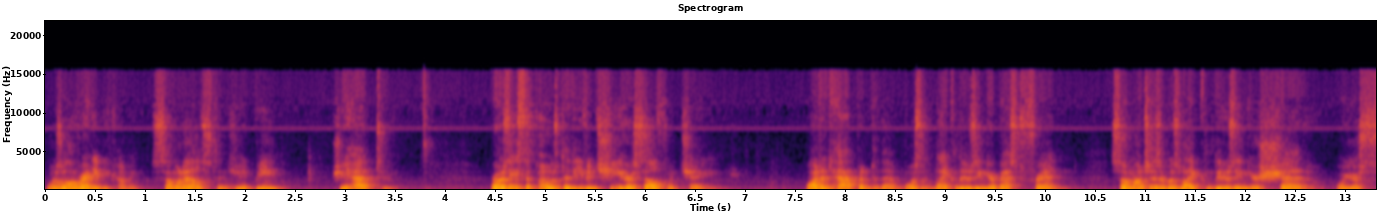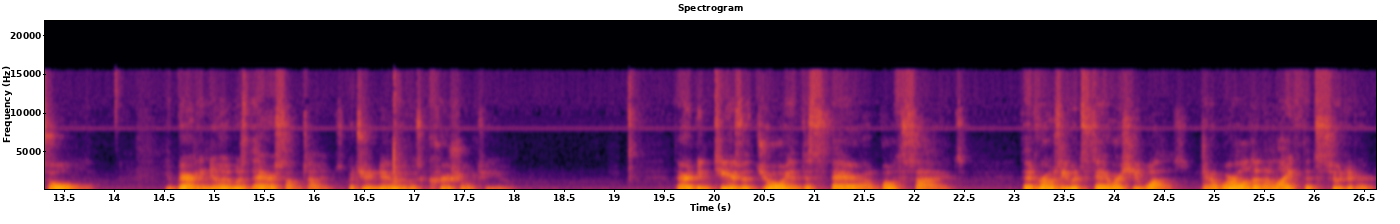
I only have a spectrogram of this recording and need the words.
was already becoming, someone else than she had been. She had to. Rosie supposed that even she herself would change. What had happened to them wasn't like losing your best friend, so much as it was like losing your shadow or your soul. You barely knew it was there sometimes, but you knew it was crucial to you. There had been tears of joy and despair on both sides, that Rosie would stay where she was, in a world and a life that suited her,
